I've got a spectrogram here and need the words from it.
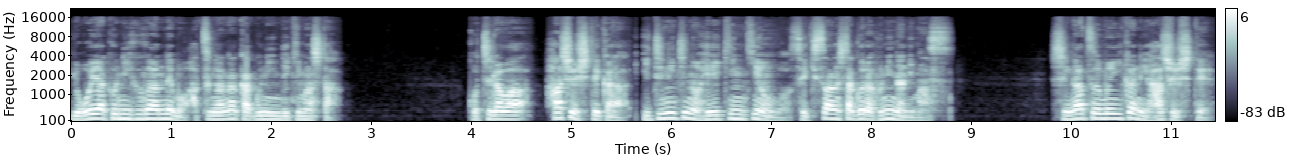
ようやく肉眼でも発芽が確認できました。こちらはハ種してから1日の平均気温を積算したグラフになります。4月6日にハ種して、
